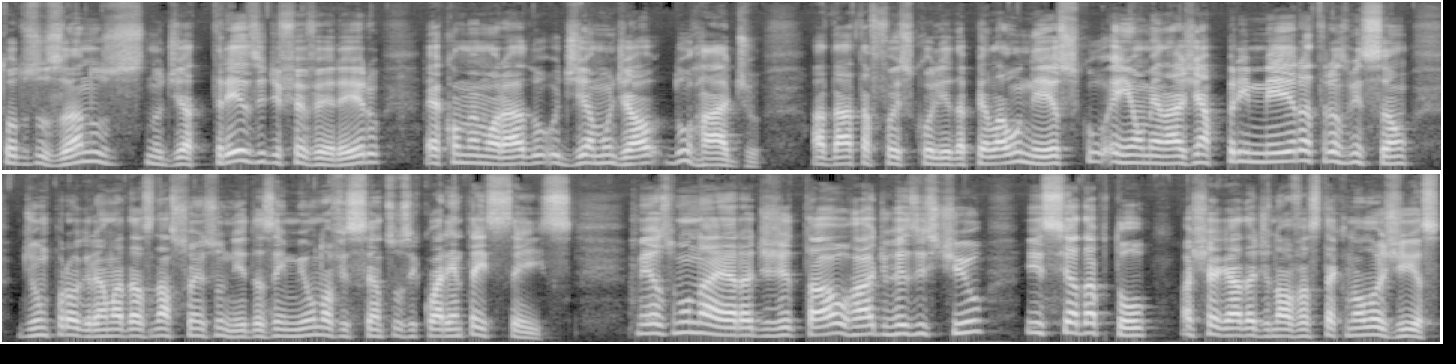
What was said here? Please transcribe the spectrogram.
todos os anos, no dia 13 de fevereiro, é comemorado o Dia Mundial do Rádio. A data foi escolhida pela Unesco em homenagem à primeira transmissão de um programa das Nações Unidas em 1946. Mesmo na era digital, o rádio resistiu e se adaptou à chegada de novas tecnologias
